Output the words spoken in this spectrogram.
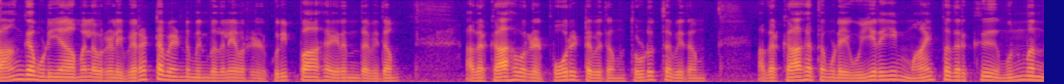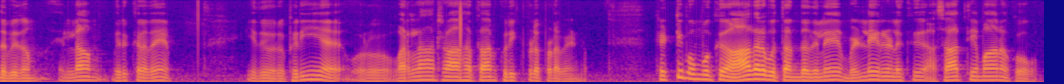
தாங்க முடியாமல் அவர்களை விரட்ட வேண்டும் என்பதிலே அவர்கள் குறிப்பாக இருந்த விதம் அதற்காக அவர்கள் போரிட்ட விதம் தொடுத்த விதம் அதற்காக தம்முடைய உயிரையும் மாய்ப்பதற்கு முன்வந்த விதம் எல்லாம் இருக்கிறதே இது ஒரு பெரிய ஒரு வரலாற்றாகத்தான் குறிப்பிடப்பட வேண்டும். கெட்டி பொம்முக்கு ஆதரவு தந்ததிலே வெள்ளையர்களுக்கு அசாத்தியமான கோபம்.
